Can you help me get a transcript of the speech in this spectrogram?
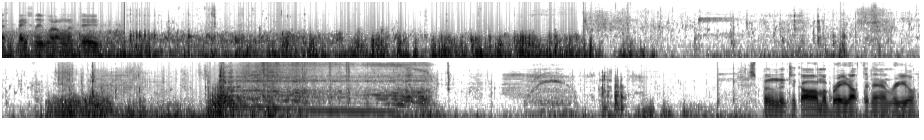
that's basically what I'm going to do. Spoon and took all my braid off the damn reel.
